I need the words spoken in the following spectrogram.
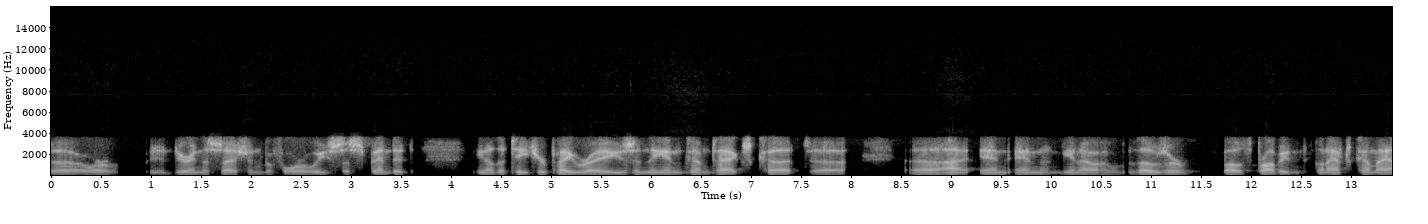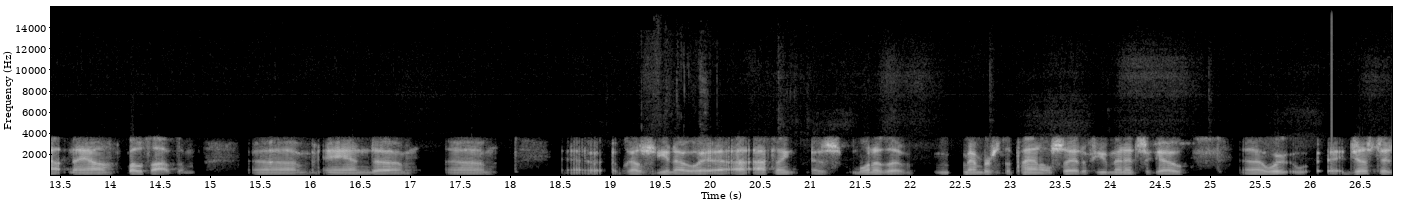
uh, or during the session before we suspended, you know, the teacher pay raise and the income tax cut. Uh, uh, I, and and you know those are both probably going to have to come out now, both of them, um, and um, um, uh, because you know I, I think as one of the members of the panel said a few minutes ago, uh, we're just as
